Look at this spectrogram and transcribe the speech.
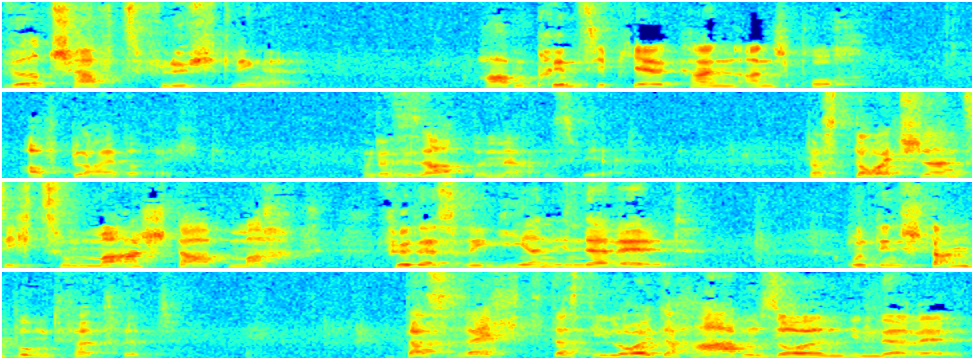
Wirtschaftsflüchtlinge haben prinzipiell keinen Anspruch auf Bleiberecht. Und das ist auch bemerkenswert. Dass Deutschland sich zum Maßstab macht für das Regieren in der Welt und den Standpunkt vertritt, das Recht, das die Leute haben sollen in der Welt,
